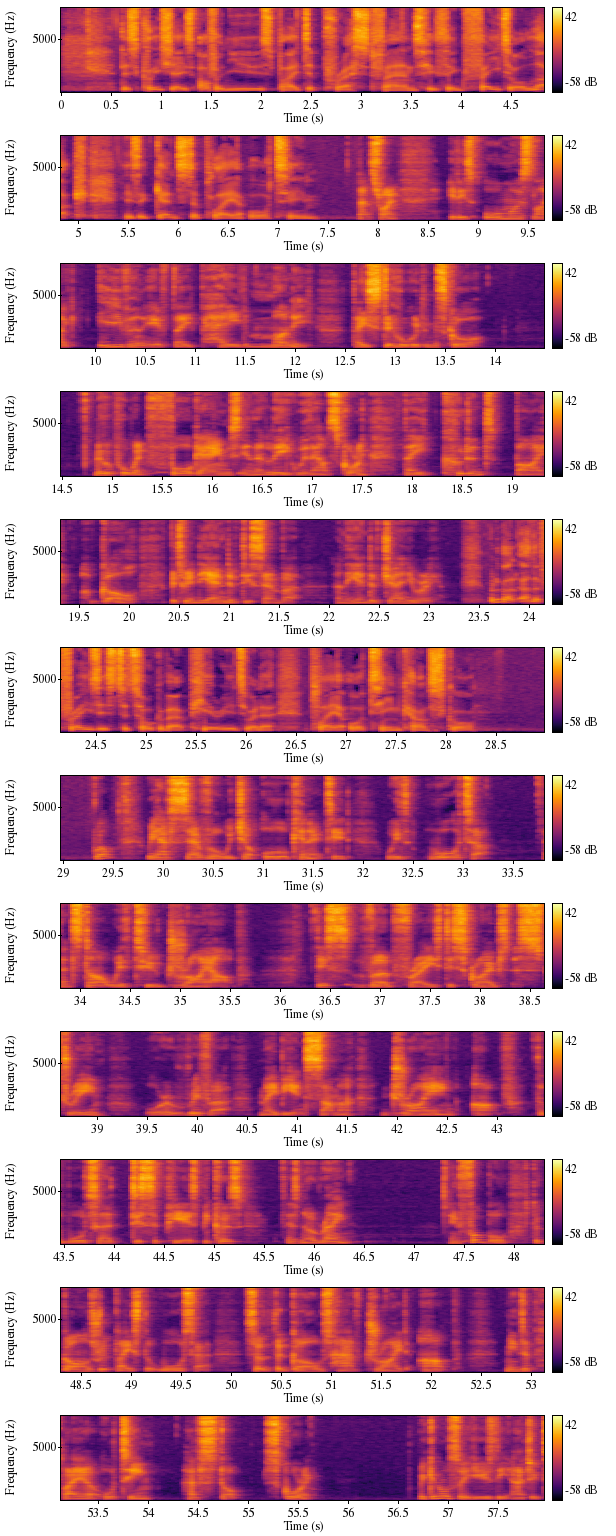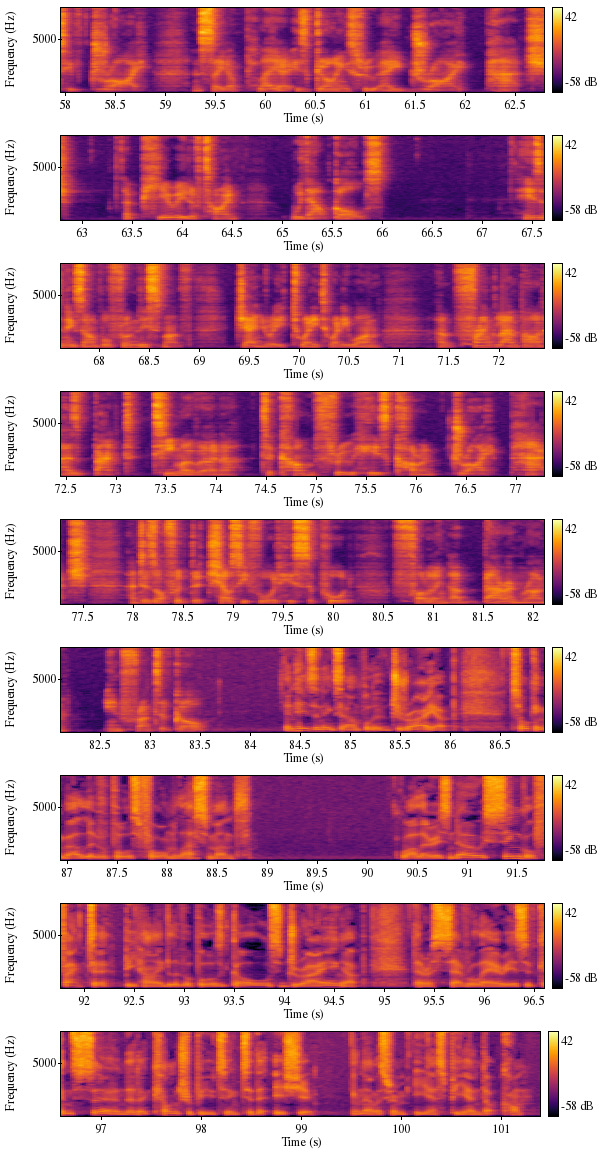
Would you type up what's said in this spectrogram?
This cliche is often used by depressed fans who think fate or luck is against a player or team. That's right. It is almost like even if they paid money, they still wouldn't score. Liverpool went four games in the league without scoring. They couldn't buy a goal between the end of December and the end of January. What about other phrases to talk about periods when a player or team can't score? Well, we have several which are all connected with water. Let's start with to dry up. This verb phrase describes a stream or a river, maybe in summer, drying up. The water disappears because there's no rain. In football, the goals replace the water, so the goals have dried up means a player or team have stopped scoring. We can also use the adjective dry and say a player is going through a dry patch, a period of time without goals. Here's an example from this month, January 2021. Um, Frank Lampard has backed Timo Werner to come through his current dry patch and has offered the Chelsea forward his support following a barren run in front of goal. And here's an example of dry up, talking about Liverpool's form last month. While there is no single factor behind Liverpool's goals drying up, there are several areas of concern that are contributing to the issue. And that was from ESPN.com.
